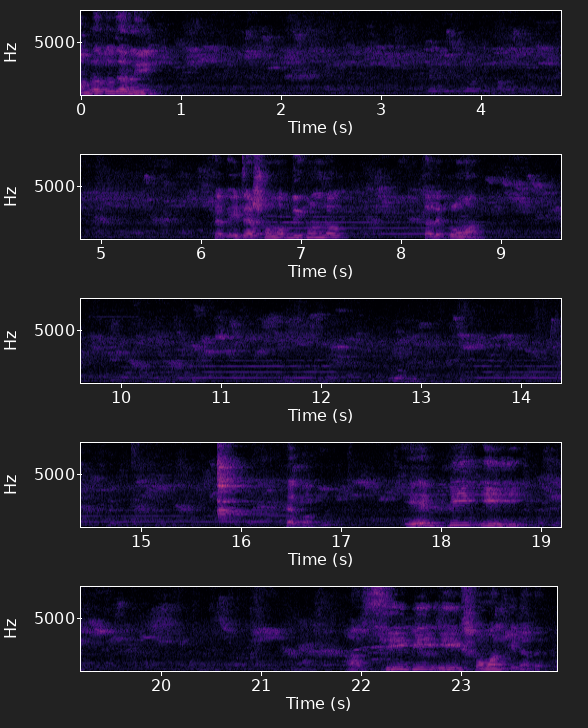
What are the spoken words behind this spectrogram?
আমরা তো জানি দেখ, এটা সমদ্বিখণ্ডক তাহলে প্রমাণ। দেখো এফ বিই আর সিবিই সমান কিনা দেখো।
